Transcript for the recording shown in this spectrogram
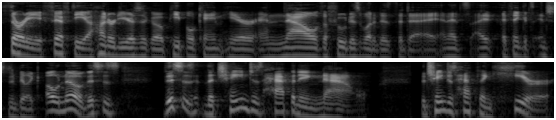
30, 50, 100 years ago, people came here and now the food is what it is today. And it's I, I think it's interesting to be like, oh no, this is this is the change is happening now the change is happening here,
